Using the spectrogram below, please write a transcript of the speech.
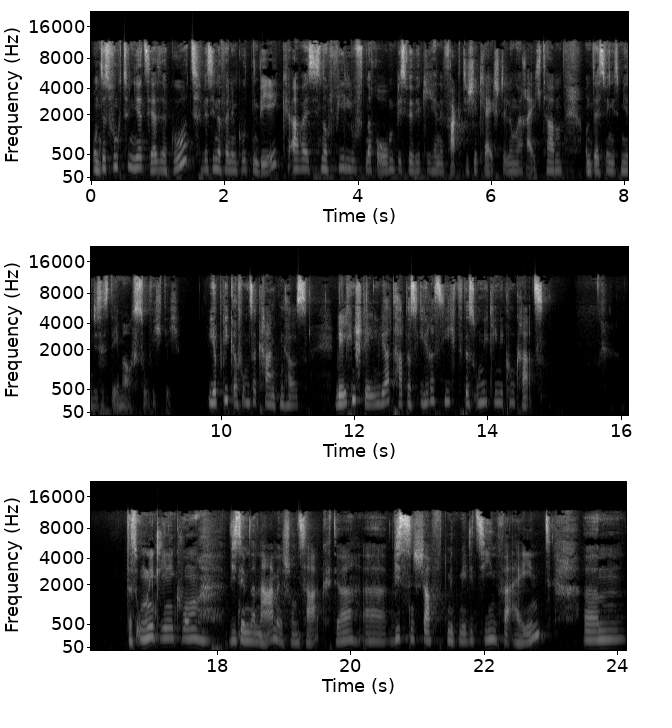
Und das funktioniert sehr, sehr gut. Wir sind auf einem guten Weg, aber es ist noch viel Luft nach oben, bis wir wirklich eine faktische Gleichstellung erreicht haben. Und deswegen ist mir dieses Thema auch so wichtig. Ihr Blick auf unser Krankenhaus. Welchen Stellenwert hat aus Ihrer Sicht das Uniklinikum Graz? Das Uniklinikum, wie es eben der Name schon sagt, ja, äh, Wissenschaft mit Medizin vereint, ähm,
